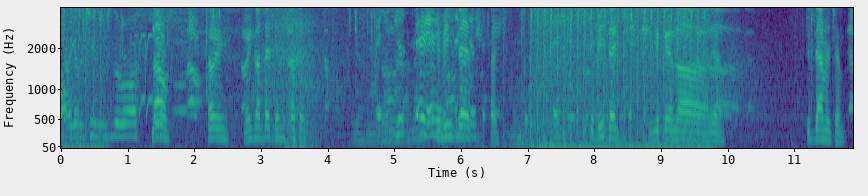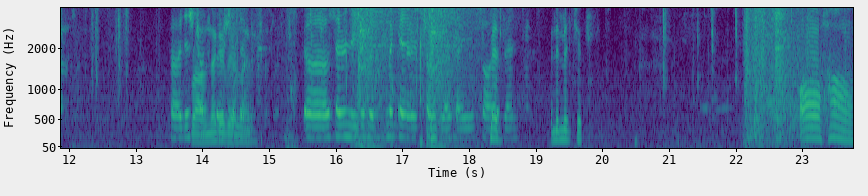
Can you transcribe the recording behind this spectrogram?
I gotta change into the rock. No, no, he- no, he's not dead. He's not dead. Yeah, he's not dead. hey, hey, If he's dead, still, sorry. If he's dead, you can uh yeah, just damage him. Uh, this Bro, truck I'm not gonna be alive. Uh, suddenly there's a mechanic truck Med. as I saw Med. the van. And the mid kit. Oh, huh.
